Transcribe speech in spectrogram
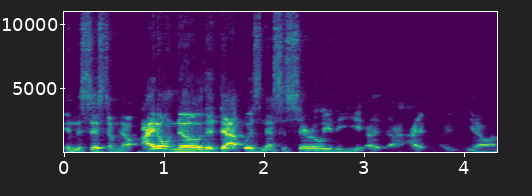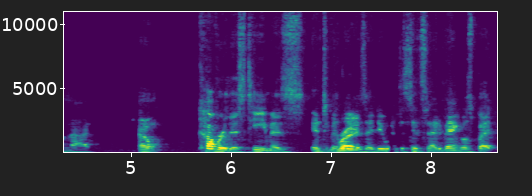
in the system. Now I don't know that that was necessarily the I, I you know I'm not I don't cover this team as intimately Right. as I do with the Cincinnati Bengals, but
